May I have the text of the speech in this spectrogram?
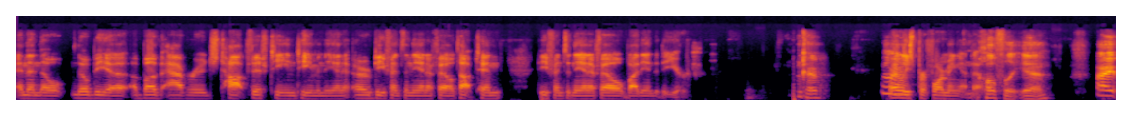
and then they'll they'll be a above average top 15 team in the or defense in the NFL, top 10 defense in the NFL by the end of the year, Okay. Or at hmm. least performing at that. Hopefully, yeah. All right.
